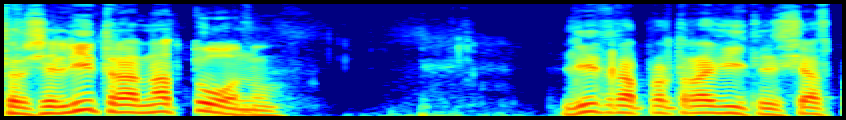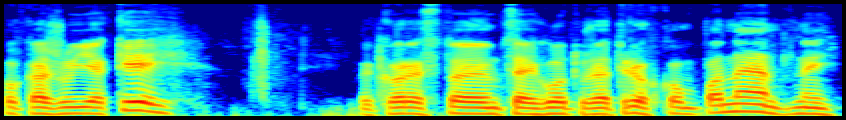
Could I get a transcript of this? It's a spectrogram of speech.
Короче, літра на тонну. Літра протравитель. Зараз покажу який. Використовуємо цей год уже трьохкомпонентний.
